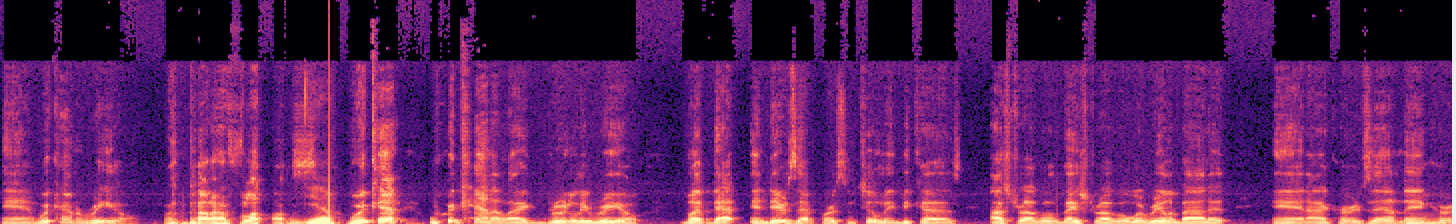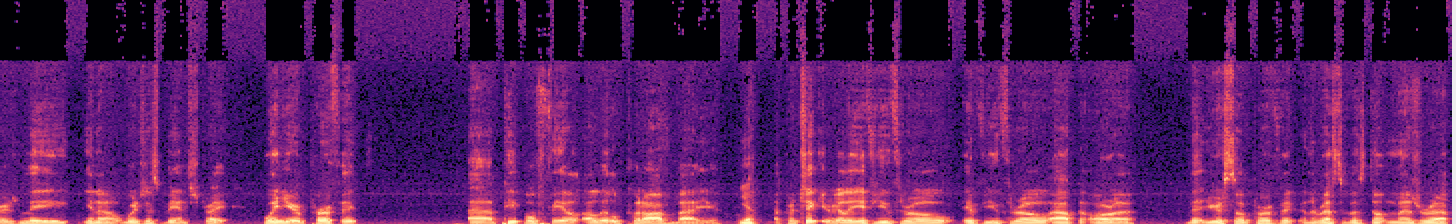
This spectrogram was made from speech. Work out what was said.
and we're kind of real about our flaws. Yeah. we're kind we're kind of like brutally real, but that endears that person to me because I struggle, they struggle, we're real about it, and I encourage them, they Mhm. encourage me. You know, we're just being straight. When you're perfect, uh, people feel a little put off by you. Yeah. Uh, particularly if you throw if you throw out the aura that you're so perfect and the rest of us don't measure up.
